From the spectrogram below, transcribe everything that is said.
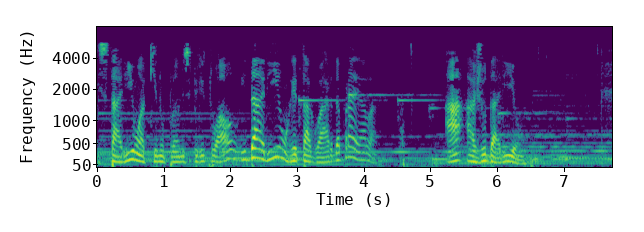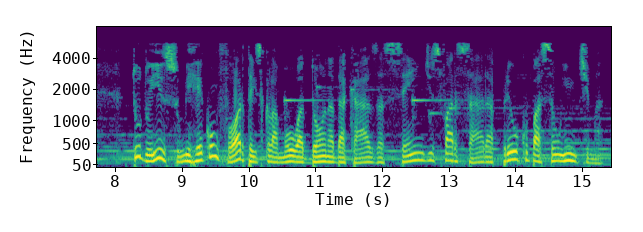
estariam aqui no plano espiritual e dariam retaguarda para ela. A ajudariam. Tudo isso me reconforta, exclamou a dona da casa sem disfarçar a preocupação íntima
